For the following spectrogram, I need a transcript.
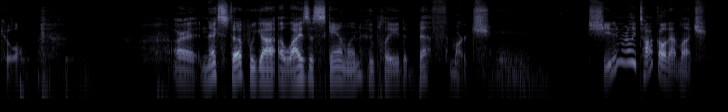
Cool. All right. Next up, we got Eliza Scanlen, who played Beth March. She didn't really talk all that much.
